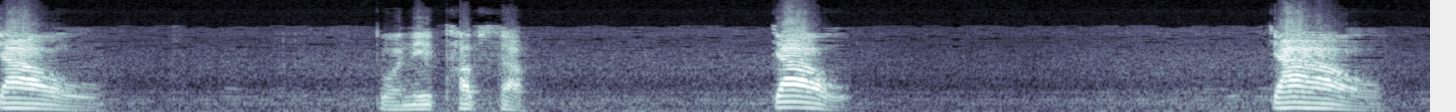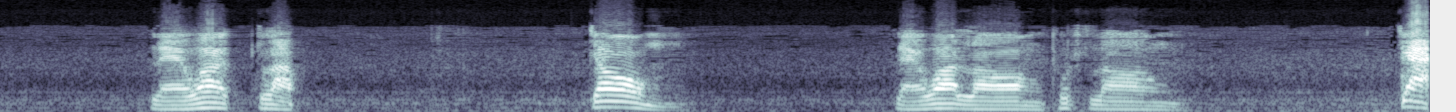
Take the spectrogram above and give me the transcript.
เจ้า ตัวนี้ทับศัพท์ เจ้า เจ้า แปลว่ากลับ จ้อมแปลว่าลองทดลอง จ้า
